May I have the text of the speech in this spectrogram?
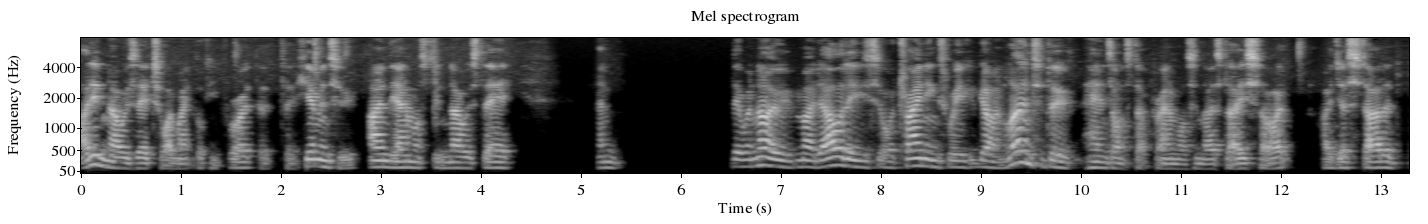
I didn't know was there till I went looking for it. That the humans who owned the animals didn't know was there. And there were no modalities or trainings where you could go and learn to do hands-on stuff for animals in those days. So I, I just started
